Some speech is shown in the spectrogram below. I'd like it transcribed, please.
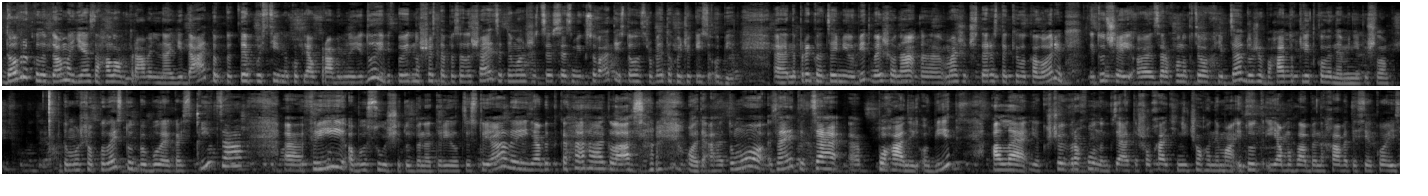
Добре, коли вдома є загалом правильна їда, тобто ти постійно купляв правильну їду, і відповідно щось тебе залишається. Ти можеш це все зміксувати і з того зробити хоч якийсь обід. Е, Наприклад, цей мій обід вийшов на е, майже 400 кілокалорій, і тут ще й е, за рахунок цього хлібця дуже багато клітковини мені пішло. Тому що колись тут би була якась піца, е, фрі або суші тут би на тарілці стояли, і я би така ха-ха, клас. От е, тому знаєте, це е, поганий обід. Але якщо в рахунок взяти, що в хаті нічого нема, і тут я могла би нахаватися якоїсь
